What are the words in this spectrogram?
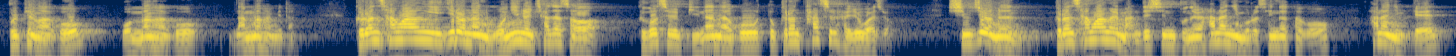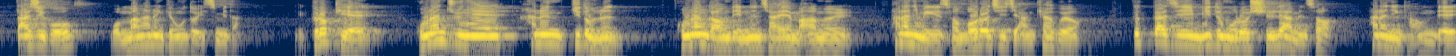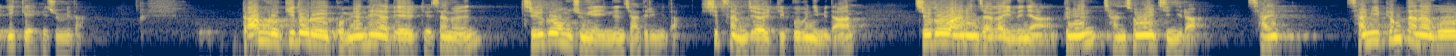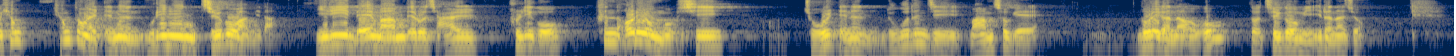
불평하고 원망하고 낭망합니다. 그런 상황이 일어난 원인을 찾아서 그것을 비난하고 또 그런 탓을 하려고 하죠. 심지어는 그런 상황을 만드신 분을 하나님으로 생각하고 하나님께 따지고 원망하는 경우도 있습니다. 그렇기에 고난 중에 하는 기도는 고난 가운데 있는 자의 마음을 하나님에게서 멀어지지 않게 하고요. 끝까지 믿음으로 신뢰하면서 하나님 가운데 있게 해줍니다. 다음으로 기도를 권면해야 될 대상은 즐거움 중에 있는 자들입니다. 13절 뒷부분입니다. 즐거워하는 자가 있느냐? 그는 찬송을 지니라. 살, 삶이 평탄하고 형, 형통할 때는 우리는 즐거워합니다. 일이 내 마음대로 잘 풀리고 큰 어려움 없이 좋을 때는 누구든지 마음속에 노래가 나오고 또 즐거움이 일어나죠.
